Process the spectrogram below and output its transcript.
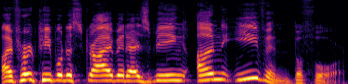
I've heard people describe it as being uneven before.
